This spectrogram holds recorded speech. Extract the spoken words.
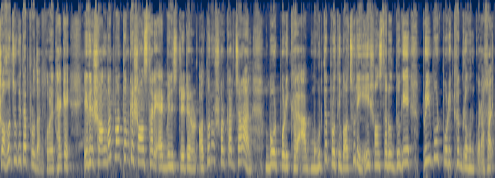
সহযোগিতা প্রদান করে থাকে। এদিন সংবাদ মাধ্যমকে সংস্থার অ্যাডমিনিস্ট্রেটর অতনু সরকার জানান, বোর্ড পরীক্ষার আগ মুহূর্তে প্রতি বছরই এই সংস্থার উদ্যোগে প্রি বোর্ড পরীক্ষা গ্রহণ করা হয়।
